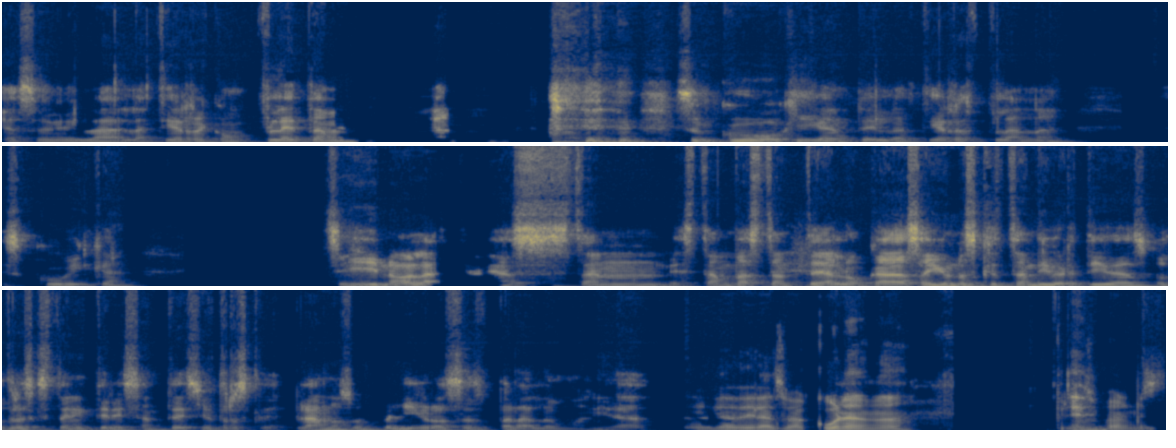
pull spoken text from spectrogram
Ya se ve la, la Tierra completamente plana. es un cubo gigante, la Tierra es plana, es cúbica. Sí, no, las teorías están, están bastante alocadas. Hay unas que están divertidas, otras que están interesantes y otras que de plano son peligrosas para la humanidad. La de las vacunas, ¿no? Principalmente.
